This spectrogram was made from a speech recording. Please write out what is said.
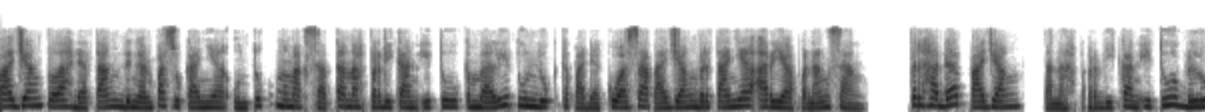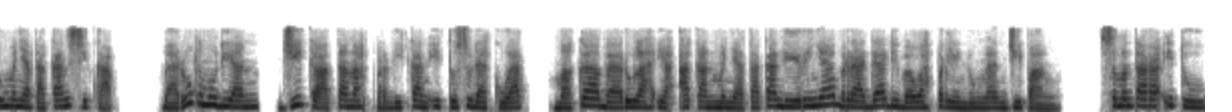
Pajang telah datang dengan pasukannya untuk memaksa tanah perdikan itu kembali tunduk kepada kuasa Pajang bertanya Arya Penangsang. Terhadap Pajang, tanah perdikan itu belum menyatakan sikap. Baru kemudian, jika tanah perdikan itu sudah kuat, maka barulah ia akan menyatakan dirinya berada di bawah perlindungan Jipang. Sementara itu,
